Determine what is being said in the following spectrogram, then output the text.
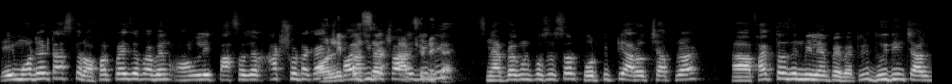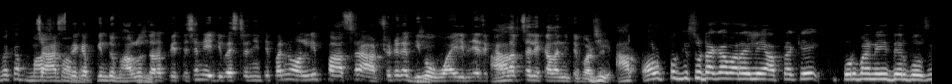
এই মডেলটা আজকের অফার প্রাইসে পাবেন অনলি পাঁচ হাজার আটশো টাকায়। অনলি ছয় পাঁচ জিবি হাজার একশো আঠাশ আটশো জিবি টাকায়। স্ন্যাপড্রাগন প্রসেসর ফোর ফিফটি আর হচ্ছে আপনার ফাইভ থাউজেন্ড ব্যাটারি দুই দিন চার্জ ব্যাকআপ চার্জ ব্যাকআপ কিন্তু ভালো যারা পেতে চান এই ডিভাইসটা নিতে পারেন অনলি পাঁচ হাজার আটশো টাকা ভিভো কালার চাইলে কালার নিতে জি আর অল্প কিছু টাকা বাড়াইলে আপনাকে কোরবানি ঈদের বলছি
